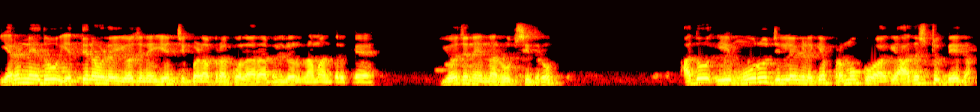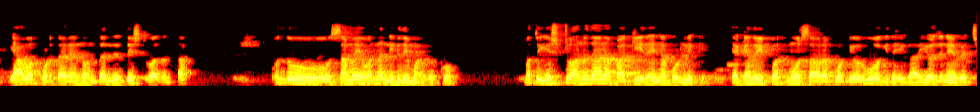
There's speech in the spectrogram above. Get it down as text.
ಎರಡನೇದು, ಎತ್ತಿನ ಹೊಳೆ ಯೋಜನೆ ಏನು ಚಿಕ್ಕಬಳ್ಳಾಪುರ, ಕೋಲಾರ, ಬೆಂಗಳೂರು ಗ್ರಾಮಾಂತರಕ್ಕೆ ಯೋಜನೆಯನ್ನು ರೂಪಿಸಿದ್ರು? ಅದು ಈ ಮೂರು ಜಿಲ್ಲೆಗಳಿಗೆ ಪ್ರಮುಖವಾಗಿ ಆದಷ್ಟು ಬೇಗ ಯಾವಾಗ ಕೊಡ್ತಾರೆ ಅನ್ನುವಂಥ ನಿರ್ದಿಷ್ಟವಾದಂಥ ಒಂದು ಸಮಯವನ್ನು ನಿಗದಿ ಮಾಡಬೇಕು. ಮತ್ತು ಎಷ್ಟು ಅನುದಾನ ಬಾಕಿ ಇದೆ ಇನ್ನು ಕೊಡಲಿಕ್ಕೆ? ಯಾಕೆಂದರೆ ಇಪ್ಪತ್ತ್ಮೂರು ಸಾವಿರ ಕೋಟಿವರೆಗೂ ಹೋಗಿದೆ ಈಗ ಯೋಜನೆಯ ವೆಚ್ಚ.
